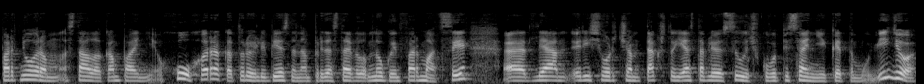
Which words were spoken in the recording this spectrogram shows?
Партнером стала компания Хохора, которая любезно нам предоставила много информации э, для research а. Так что я оставляю ссылочку в описании к этому видео.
